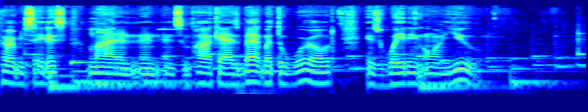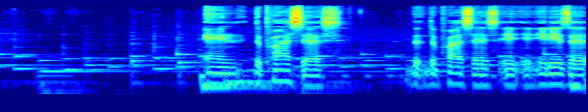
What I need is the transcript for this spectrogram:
heard me say this line in, in, in some podcasts back, but the world is waiting on you. And the process, the, the process, it, it, it is a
